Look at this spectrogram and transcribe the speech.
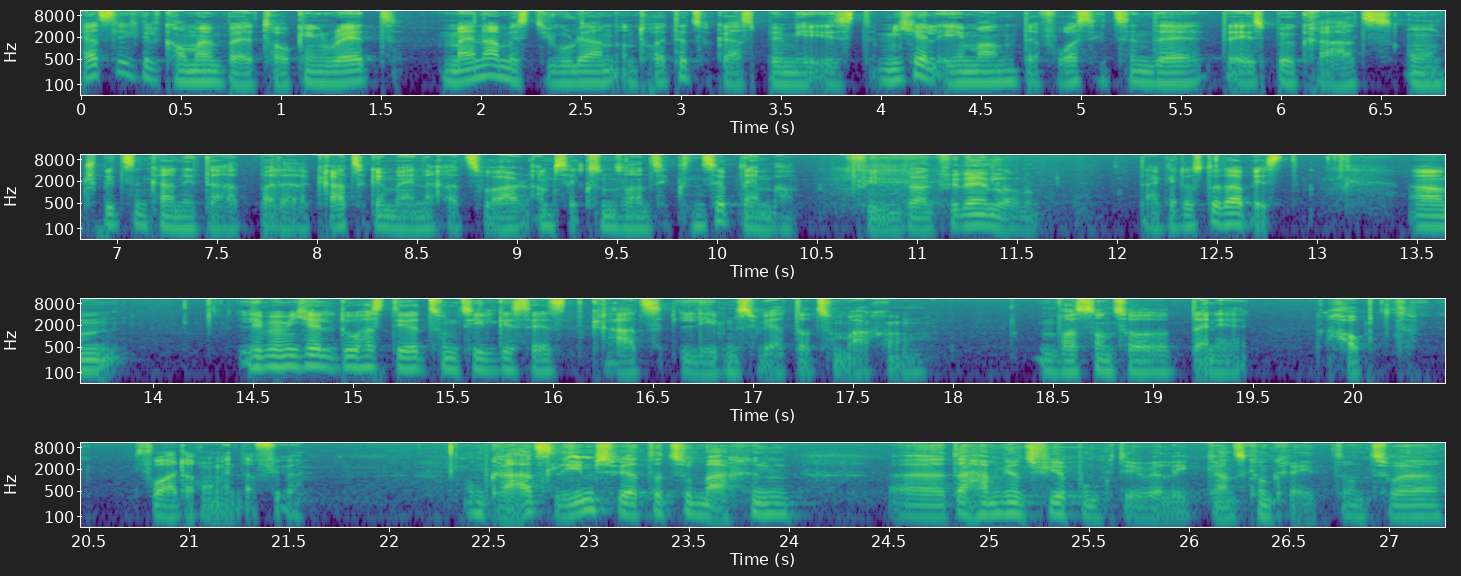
Herzlich willkommen bei Talking Red. Mein Name ist Julian und heute zu Gast bei mir ist Michael Ehmann, der Vorsitzende der SPÖ Graz und Spitzenkandidat bei der Grazer Gemeinderatswahl am 26. September. Vielen Dank für die Einladung. Danke, dass du da bist. Ähm, lieber Michael, du hast dir zum Ziel gesetzt, Graz lebenswerter zu machen. Was sind so deine Hauptforderungen dafür? Um Graz lebenswerter zu machen, äh, da haben wir uns vier Punkte überlegt, ganz konkret. Und zwar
